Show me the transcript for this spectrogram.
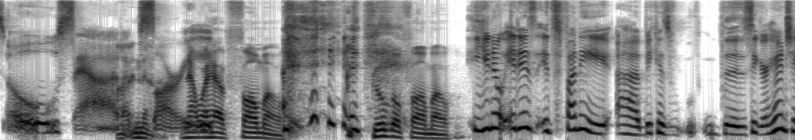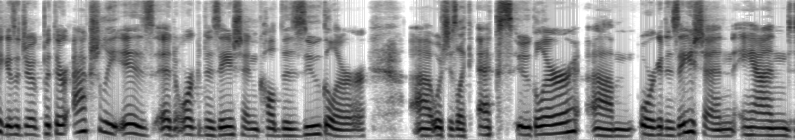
So sad. Uh, I'm now, sorry. Now I have FOMO. Google FOMO. You know, it is. It's funny uh, because the secret handshake is a joke, but there actually is an organization called the Xoogler, uh, which is like ex Oogler um, organization, and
